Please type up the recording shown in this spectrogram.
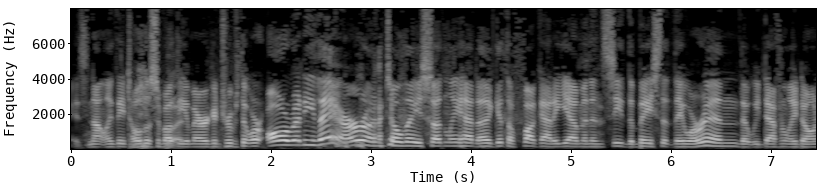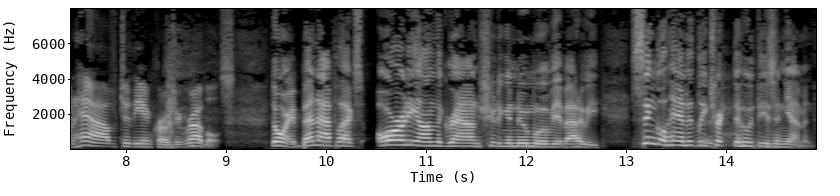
it's not like they told us about But- the American troops that were already there until they suddenly had to get the fuck out of Yemen and cede the base that they were in that we definitely don't have to the encroaching rebels. Don't worry, Ben Affleck's already on the ground shooting a new movie about how he single-handedly tricked the Houthis in Yemen.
